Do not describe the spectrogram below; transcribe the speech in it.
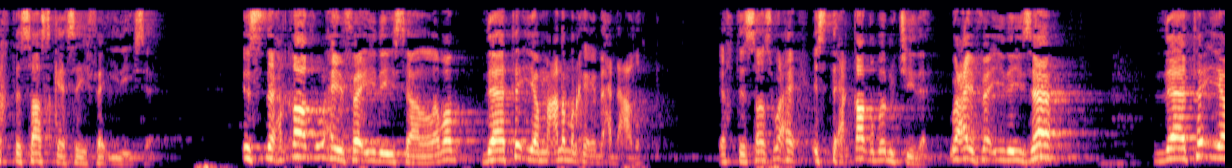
Ikhtisaaskaasay faa'iidaysaa istixqaaq waxay faa'iidaysaa laba daata iyo macno marka ay dhexdhacdo. Istixqaaq baan u jeedaa. Waxay faa'iidaysaa daata iyo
